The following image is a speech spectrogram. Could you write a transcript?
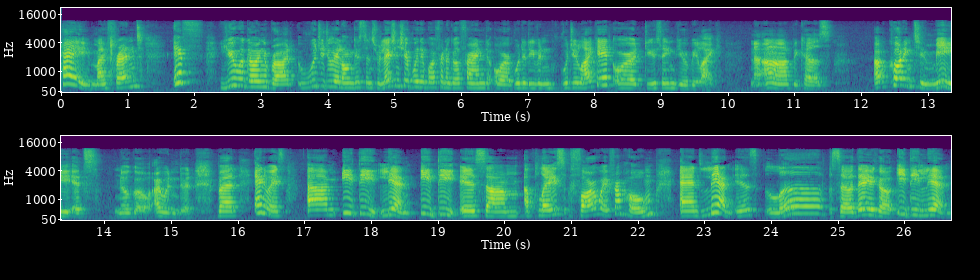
hey my friend if you were going abroad would you do a long distance relationship with your boyfriend or girlfriend or would it even would you like it or do you think you'd be like nah because according to me it's no go. I wouldn't do it. But anyways um, Lian 异地 is um, a place far away from home and Lian is love. So there you go, 异地恋,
